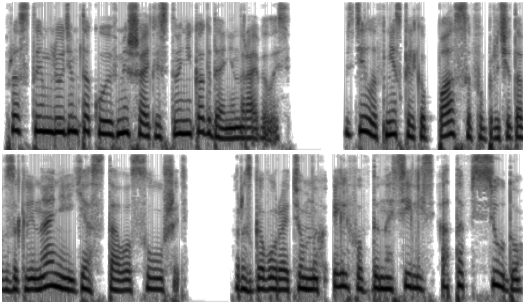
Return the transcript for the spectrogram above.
простым людям такое вмешательство никогда не нравилось. Сделав несколько пассов и прочитав заклинание, я стала слушать. Разговоры о темных эльфах доносились отовсюду.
